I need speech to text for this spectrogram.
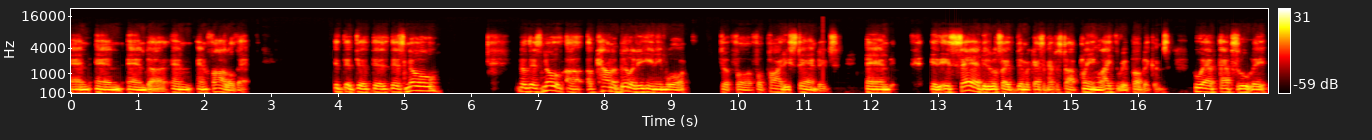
and and and uh, and and follow that. It, there, there's no you know there's no uh, accountability anymore to, for, for party standards. And it, it's sad that it looks like the Democrats have to start playing like the Republicans, who have absolutely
